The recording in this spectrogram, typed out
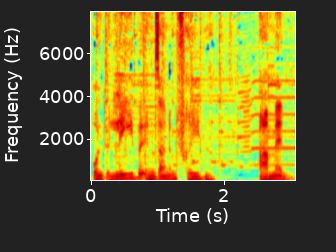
und lebe in seinem Frieden. Amen.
